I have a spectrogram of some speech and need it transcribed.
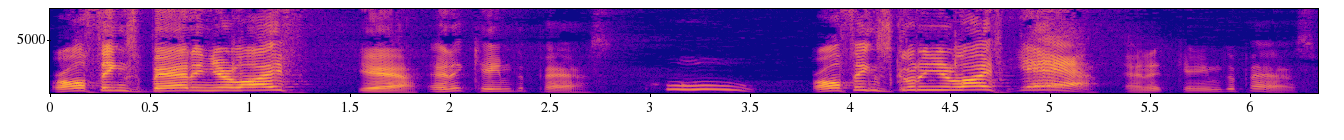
Are all things bad in your life? Yeah, and it came to pass. Are all things good in your life? Yeah, and it came to pass.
